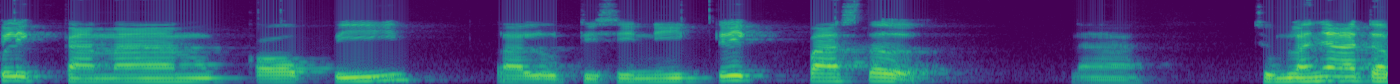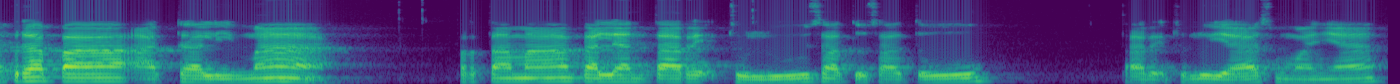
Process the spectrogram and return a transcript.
klik kanan copy, lalu di sini klik paste. Nah, jumlahnya ada berapa? Ada 5. Pertama kalian tarik dulu satu-satu. Tarik dulu ya semuanya.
